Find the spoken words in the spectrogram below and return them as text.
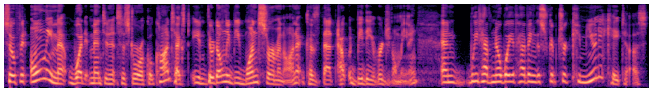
So, if it only meant what it meant in its historical context, there'd only be one sermon on it, because that, that would be the original meaning. And we'd have no way of having the scripture communicate to us.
